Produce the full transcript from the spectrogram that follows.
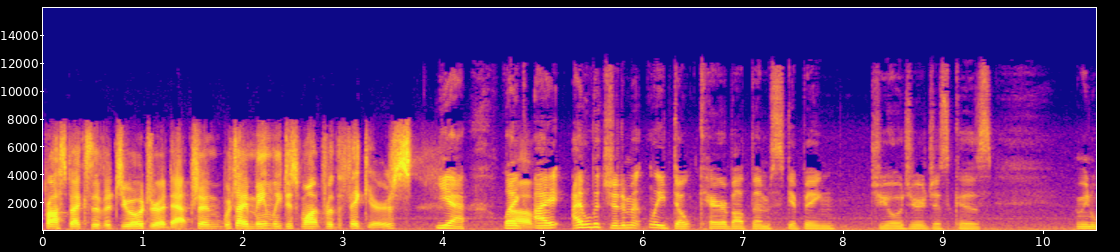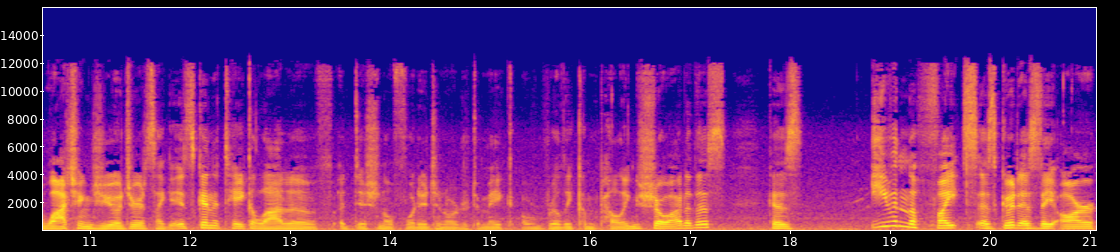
prospects of a Zyuohger adaptation, which I mainly just want for the figures. Yeah, like Um, I, I legitimately don't care about them skipping Zyuohger just because. I mean, watching Zyuohger, it's like it's gonna take a lot of additional footage in order to make a really compelling show out of this. Because even the fights, as good as they are,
